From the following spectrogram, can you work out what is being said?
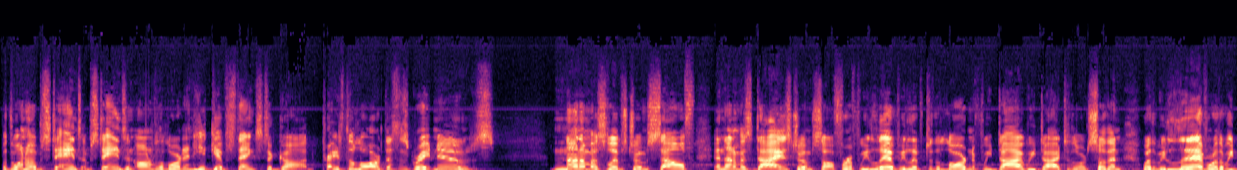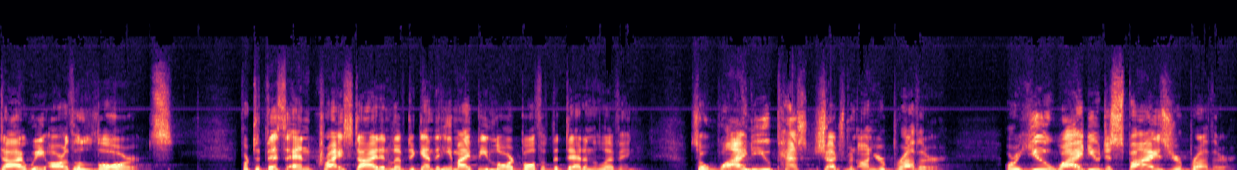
But the one who abstains, abstains in honor of the Lord, and he gives thanks to God. Praise the Lord. This is great news. None of us lives to himself, and none of us dies to himself. For if we live, we live to the Lord, and if we die, we die to the Lord. So then, whether we live or whether we die, we are the Lord's. For to this end Christ died and lived again, that he might be Lord both of the dead and the living. So why do you pass judgment on your brother? Or you, why do you despise your brother?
